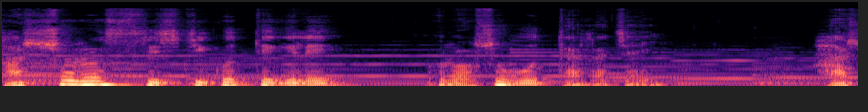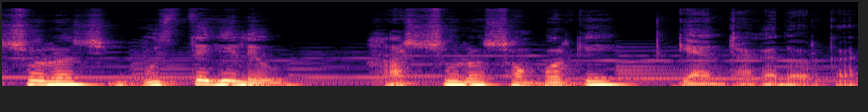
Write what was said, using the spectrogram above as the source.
হাস্যরস সৃষ্টি করতে গেলে রসবোধ থাকা চাই। হাস্যরস বুঝতে গেলেও হাস্যরস সম্পর্কে জ্ঞান থাকা দরকার।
